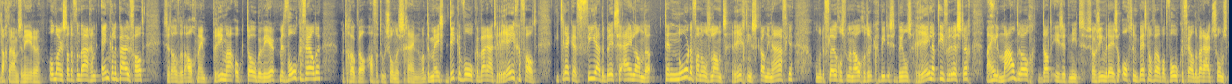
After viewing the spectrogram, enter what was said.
Dag dames en heren. Ondanks dat er vandaag een enkele bui valt, is het over het algemeen prima oktoberweer met wolkenvelden, maar toch ook wel af en toe zonneschijn. Want de meest dikke wolken waaruit regen valt, die trekken via de Britse eilanden ten noorden van ons land richting Scandinavië. Onder de vleugels van een hoge drukgebied is het bij ons relatief rustig, maar helemaal droog, dat is het niet. Zo zien we deze ochtend best nog wel wat wolkenvelden waaruit soms een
